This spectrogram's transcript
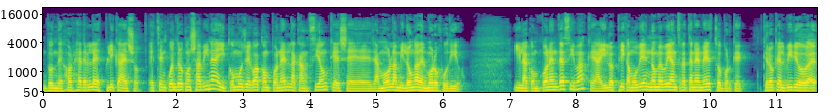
donde Jorge Dressler explica eso, este encuentro con Sabina y cómo llegó a componer la canción que se llamó La Milonga del Moro Judío. Y la compone en décimas, que ahí lo explica muy bien, no me voy a entretener en esto porque creo que el vídeo eh,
